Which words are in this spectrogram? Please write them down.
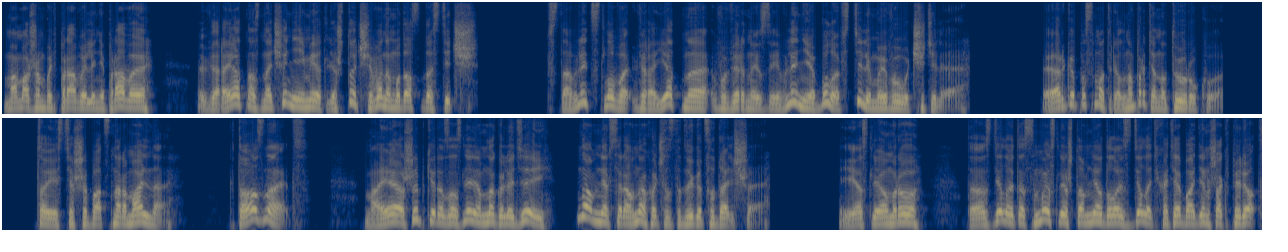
Мы можем быть правы или неправы, вероятно, значение имеет лишь то, чего нам удастся достичь. Вставлять слово «вероятно» в уверенное заявление было в стиле моего учителя. Эрго посмотрел на протянутую руку. То есть ошибаться нормально? Кто знает. Мои ошибки разозлили много людей, но мне все равно хочется двигаться дальше. Если умру, то сделаю это с мыслью, что мне удалось сделать хотя бы один шаг вперед.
